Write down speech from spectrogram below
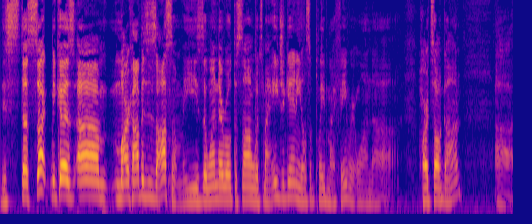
This does suck because um, Mark Hoppus is awesome. He's the one that wrote the song What's My Age Again. He also played my favorite one, uh, Hearts All Gone. Uh,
